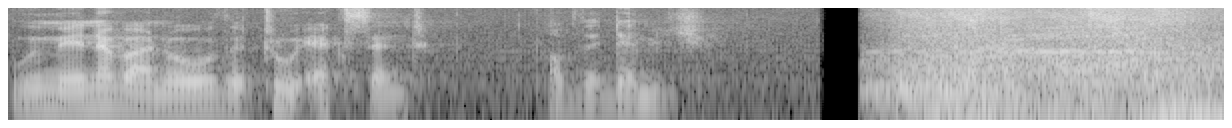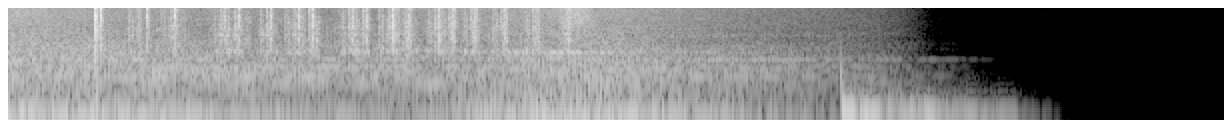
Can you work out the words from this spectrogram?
we may never know the true extent of the damage.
